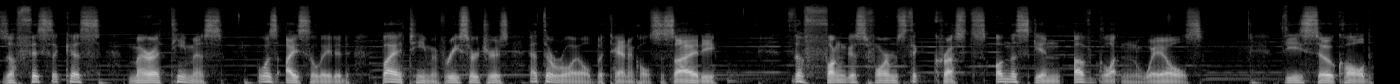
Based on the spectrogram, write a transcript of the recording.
Zoophysacis maritimus was isolated by a team of researchers at the Royal Botanical Society. The fungus forms thick crusts on the skin of glutton whales. These so called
